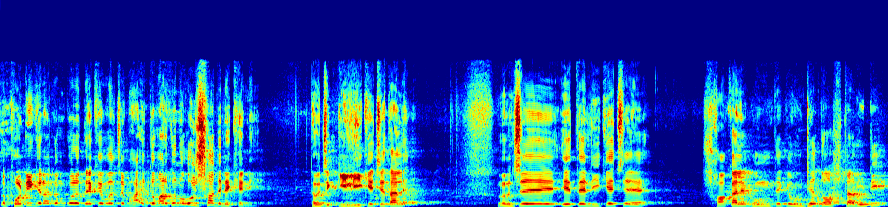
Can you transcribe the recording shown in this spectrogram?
তো ফটিক এরকম করে দেখে বলছে, ভাই, তোমার কোনো ঔষধ লেখেনি। তা বলছে, কী লিখেছে তাহলে? বলছে, এতে লিখেছে, সকালে ঘুম থেকে উঠে দশটা রুটি,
